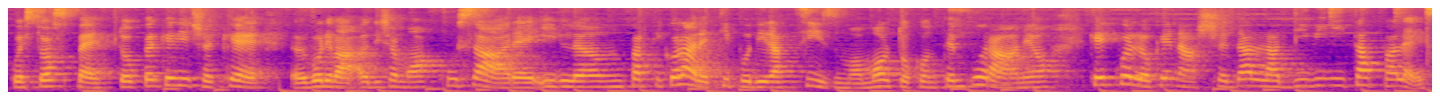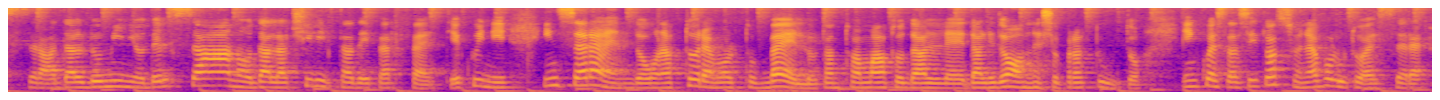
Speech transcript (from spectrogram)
questo aspetto perché dice che eh, voleva diciamo accusare il, un particolare tipo di razzismo molto contemporaneo che è quello che nasce dalla divinità palestra dal dominio del sano dalla civiltà dei perfetti. E quindi inserendo un attore molto bello, tanto amato dalle, dalle donne soprattutto, in questa situazione ha voluto essere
